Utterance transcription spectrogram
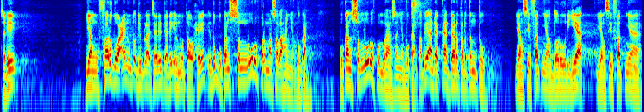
Jadi yang fardu ain untuk dipelajari dari ilmu tauhid itu bukan seluruh permasalahannya, bukan. Bukan seluruh pembahasannya, bukan. Tapi ada kadar tertentu yang sifatnya daruriyat, yang sifatnya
